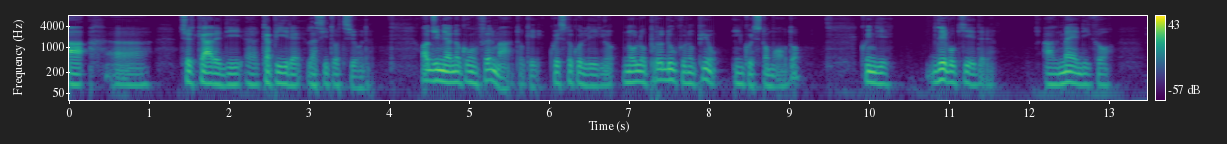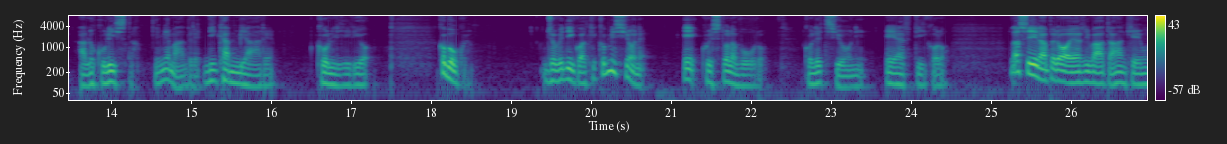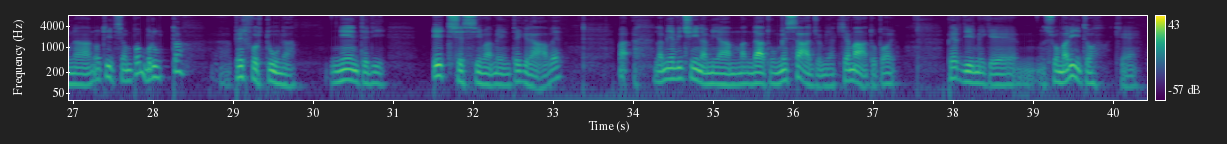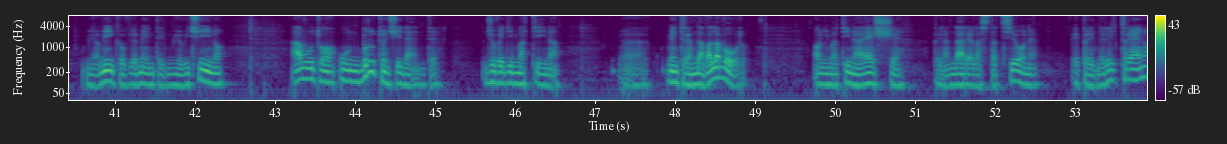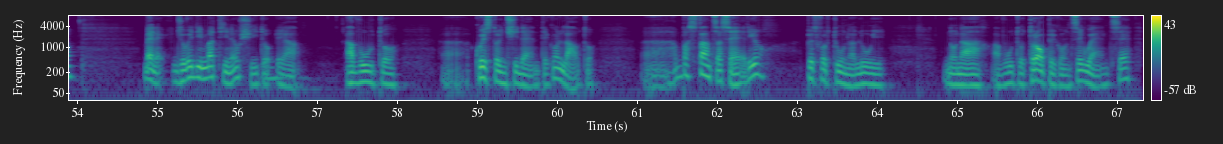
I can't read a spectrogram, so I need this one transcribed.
a uh, cercare di capire la situazione. Oggi mi hanno confermato che questo collirio non lo producono più in questo modo, quindi devo chiedere al medico, all'oculista di mia madre, di cambiare collirio. Comunque, giovedì qualche commissione e questo lavoro, collezioni e articolo. La sera però è arrivata anche una notizia un po' brutta, eh, per fortuna niente di eccessivamente grave, ma la mia vicina mi ha mandato un messaggio, mi ha chiamato poi per dirmi che mm, suo marito, che è mio amico ovviamente, il mio vicino, ha avuto un brutto incidente giovedì mattina eh, mentre andava a lavoro. Ogni mattina esce per andare alla stazione e prendere il treno. Bene, giovedì mattina è uscito e ha avuto uh, questo incidente con l'auto uh, abbastanza serio. Per fortuna lui non ha avuto troppe conseguenze.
